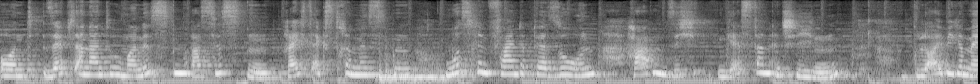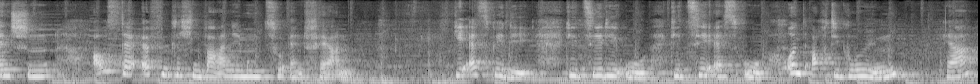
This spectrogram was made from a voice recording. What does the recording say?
Und selbsternannte Humanisten, Rassisten, Rechtsextremisten, muslimfeinde Personen haben sich gestern entschieden, gläubige Menschen aus der öffentlichen Wahrnehmung zu entfernen. Die SPD, die CDU, die CSU und auch die Grünen ja,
